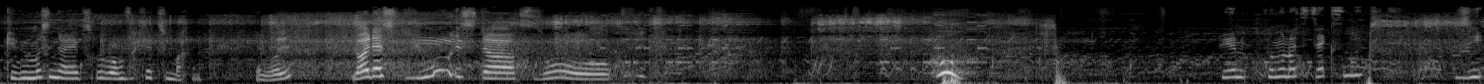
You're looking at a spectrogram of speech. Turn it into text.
Okay, wir müssen da jetzt rüber, um weiterzumachen. Ja, lol. Der Stu ist doch so. Puh. 95, 96. Sie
